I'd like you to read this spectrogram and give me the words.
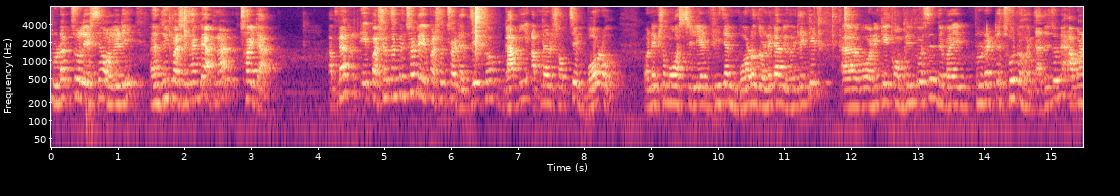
প্রোডাক্ট চলে এসেছে অলরেডি দুই পাশে থাকবে আপনার ছয়টা। আপনার এই পাশে থাকবে ছয়টা, এই পাশে ছয়টা। যেসব গাবি আপনার সবচেয়ে বড়, অনেক সময় অস্ট্রেলিয়ান ফ্রিজান বড় ধরনের গাবি হয়ে থাকে অনেকে কমপ্লেন করছেন যে ভাই প্রোডাক্টটা ছোট হয়, তাদের জন্য আবার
